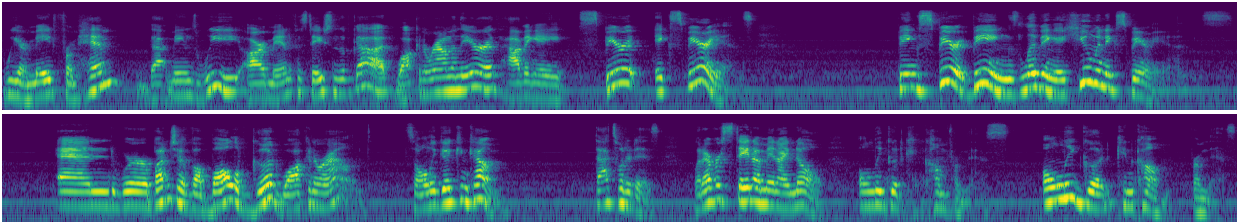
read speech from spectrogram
we are made from Him. That means we are manifestations of God walking around on the earth having a spirit experience. Being spirit beings living a human experience. And we're a bunch of a ball of good walking around. So only good can come. That's what it is. Whatever state I'm in, I know only good can come from this. Only good can come from this.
